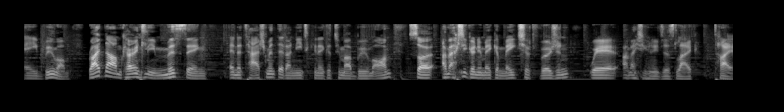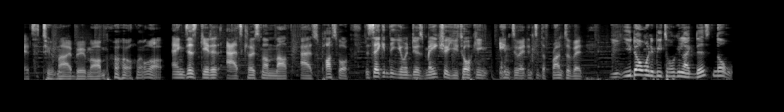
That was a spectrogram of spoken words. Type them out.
a boom arm. Right now, I'm currently missing an attachment that I need to connect it to my boom arm. So I'm actually going to make a makeshift version where I'm actually to just like tie it to my boom arm and just get it as close to my mouth as possible. The second thing you want to do is make sure you're talking into it, into the front of it. You, you don't want to be talking like this? No,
